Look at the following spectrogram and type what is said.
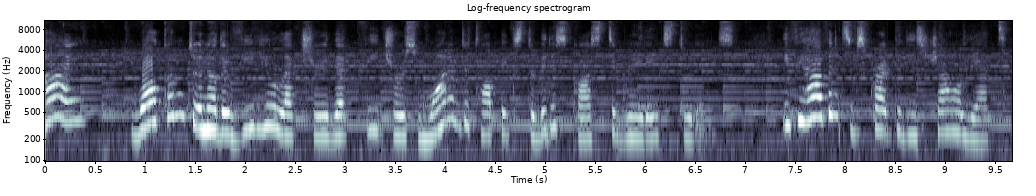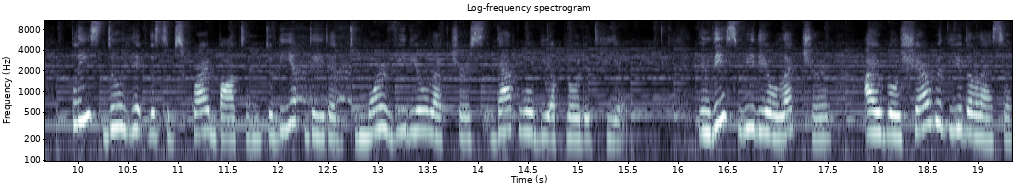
Hi! Welcome to another video lecture that features one of the topics to be discussed to grade 8 students. If you haven't subscribed to this channel yet, please do hit the subscribe button to be updated to more video lectures that will be uploaded here. In this video lecture, I will share with you the lesson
